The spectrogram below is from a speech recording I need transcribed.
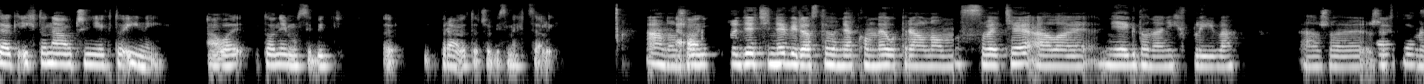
tak ich to naučí niekto iný. Ale to nemusí byť práve to, čo by sme chceli. Áno, že, oni... že deti nevyrastajú v nejakom neutrálnom svete, ale niekto na nich vplýva. A že, že chceme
